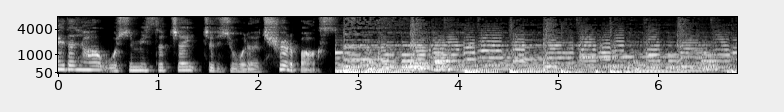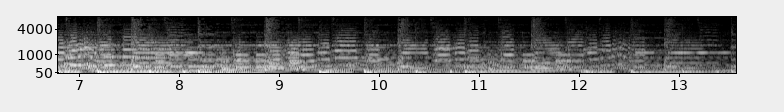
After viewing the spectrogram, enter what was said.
嗨，大家好，我是 Mr. J，这里是我的 Chat Box。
